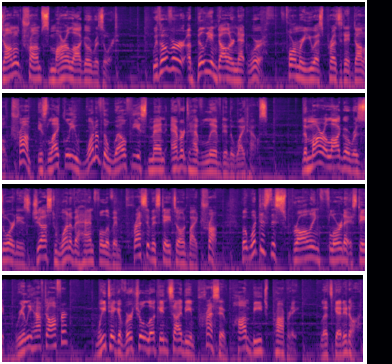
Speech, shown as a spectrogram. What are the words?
Donald Trump's Mar-a-Lago resort. With over a billion dollar net worth, former US President Donald Trump is likely one of the wealthiest men ever to have lived in the White House. The Mar-a-Lago resort is just one of a handful of impressive estates owned by Trump. But what does this sprawling Florida estate really have to offer? We take a virtual look inside the impressive Palm Beach property. Let's get it on.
